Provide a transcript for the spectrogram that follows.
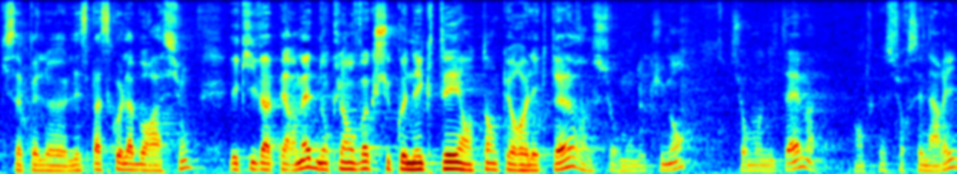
qui s'appelle euh, l'espace collaboration et qui va permettre, donc là on voit que je suis connecté en tant que relecteur sur mon document, sur mon item, en tout cas sur Scénari,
